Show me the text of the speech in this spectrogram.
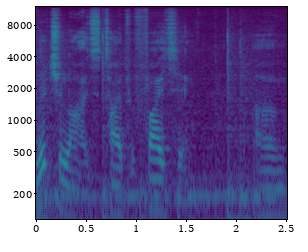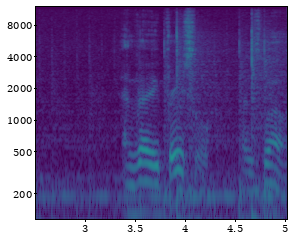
ritualized type of fighting, and very brutal as well.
